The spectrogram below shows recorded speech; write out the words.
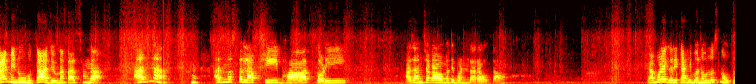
काय मेनू होता? जेवणात आज सांगा. आज ना आज मस्त लापशी भात कढी. आज आमच्या गावामध्ये भंडारा होता. त्यामुळे घरी काही बनवलंच नव्हतं.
